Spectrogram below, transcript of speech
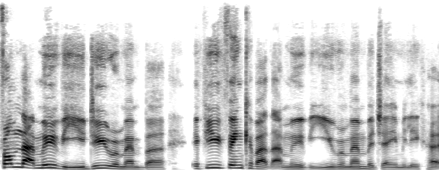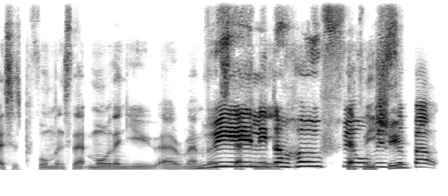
from that movie, you do remember. If you think about that movie, you remember Jamie Lee Curtis's performance that more than you uh, remember. really, Stephanie. the whole film Stephanie is about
